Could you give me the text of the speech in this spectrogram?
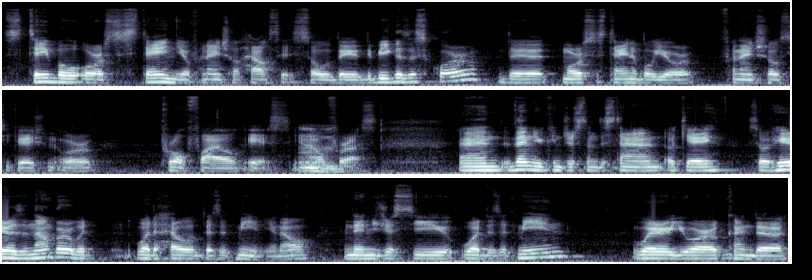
stable or sustained your financial health is. So the, the bigger the score, the more sustainable your financial situation or profile is, you know, Mhm. for us. And then you can just understand, okay, so here is a number, but what the hell does it mean, you know? And then you just see what does it mean, where you are kind of,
